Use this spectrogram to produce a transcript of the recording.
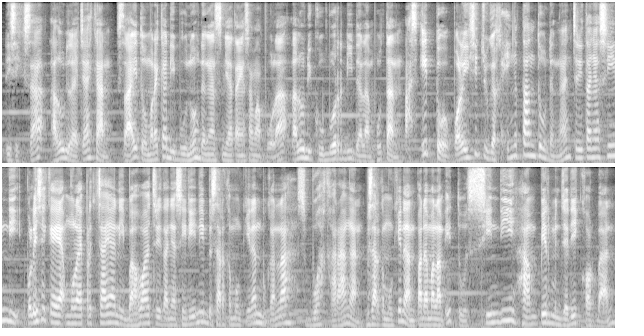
disiksa, lalu dilecehkan. Setelah itu mereka dibunuh dengan senjata yang sama pula, lalu dikubur di dalam hutan. Pas itu polisi juga keingetan tuh dengan ceritanya Cindy. Polisi kayak mulai percaya nih bahwa ceritanya Cindy ini besar kemungkinan bukanlah sebuah karangan. Besar kemungkinan pada malam itu Cindy hampir menjadi korban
